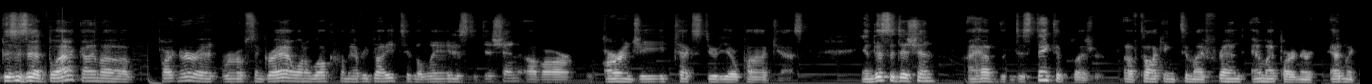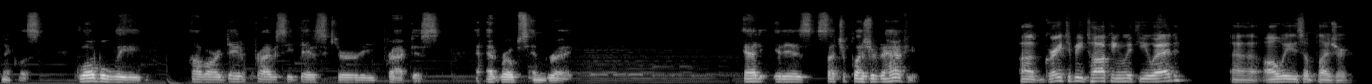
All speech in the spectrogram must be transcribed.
This is Ed Black. I'm a partner at Ropes and Gray. I want to welcome everybody to the latest edition of our R&G Tech Studio podcast. In this edition, I have the distinctive pleasure of talking to my friend and my partner, Ed McNicholas, global lead of our data privacy, data security practice at Ropes and Gray. Ed, it is such a pleasure to have you. Uh, great to be talking with you, Ed. Uh, always a pleasure.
